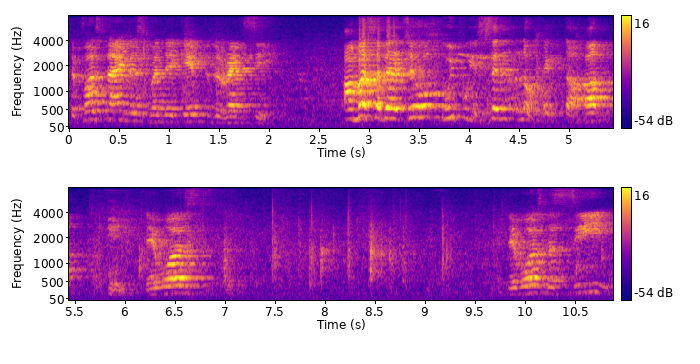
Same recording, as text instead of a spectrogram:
The first time is when they came to the Red Sea. ama sabe chu pui pui sen an lo thek ta ha There was there was the sea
